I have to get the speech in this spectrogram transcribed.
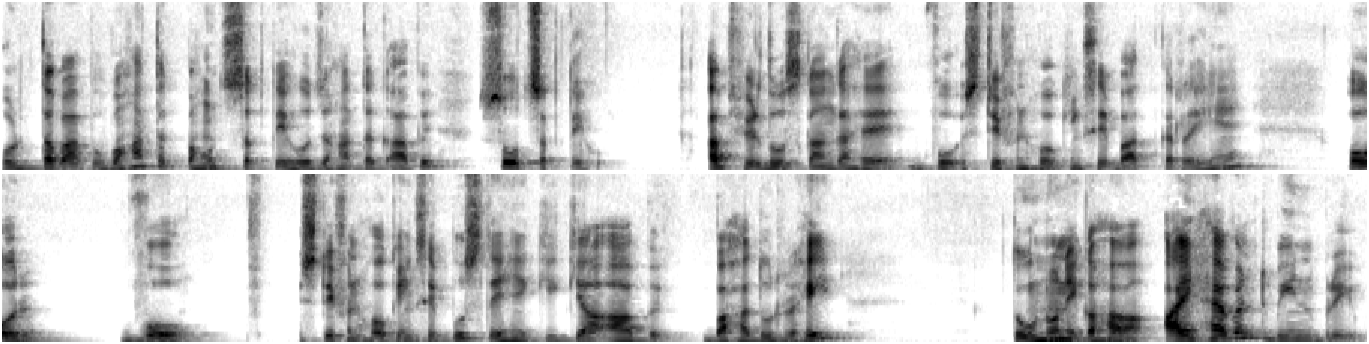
और तब आप वहाँ तक पहुँच सकते हो, जहाँ तक आप सोच सकते हो। अब फिर दोस्त कांगा है, वो स्टीफन हॉकिंग से बात कर रहे हैं और वो स्टीफन हॉकिंग से पूछते हैं कि क्या आप बहादुर रहे? तो उन्होंने कहा आई हैवेंट बीन ब्रेव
